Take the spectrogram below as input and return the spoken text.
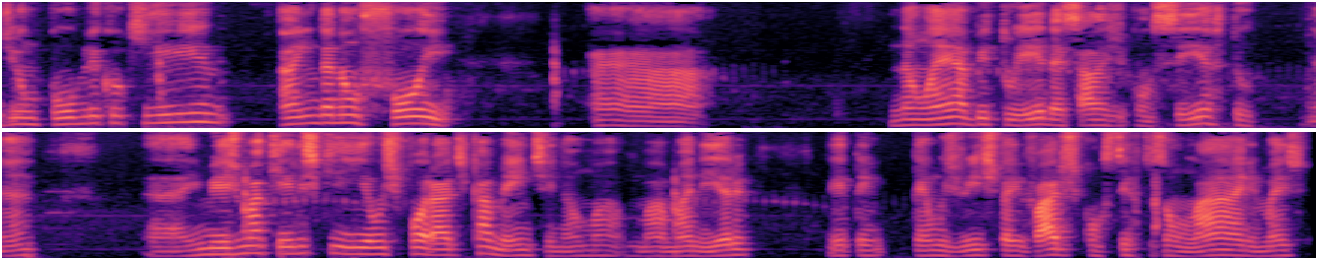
de um público que ainda não foi, é, não é habituê das salas de concerto, né? É, e mesmo aqueles que iam esporadicamente, né? Uma, uma maneira, tem, temos visto aí vários concertos online, mas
